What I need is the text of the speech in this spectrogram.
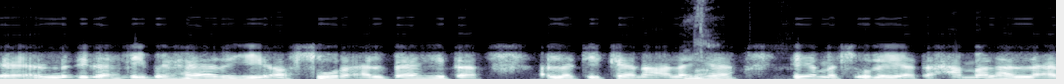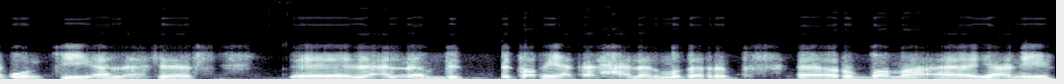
النادي الأهلي بهذه الصورة الباهتة التي كان عليها نعم. هي مسؤولية يتحملها اللاعبون في الأساس لأن بطبيعة الحال المدرب ربما يعني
